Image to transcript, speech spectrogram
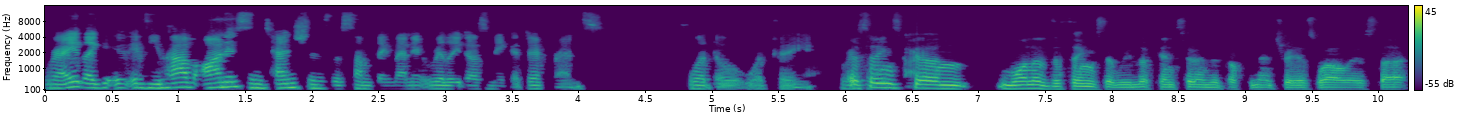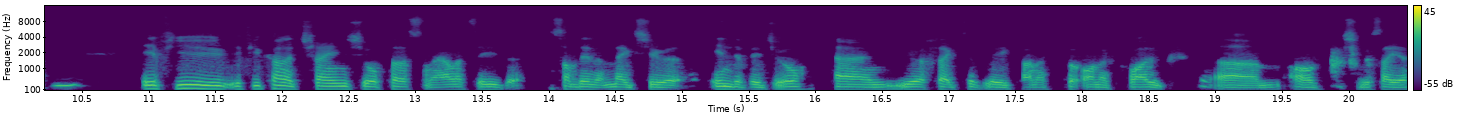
Right. Like if, if you have honest intentions with something, then it really does make a difference. What the, what the, I think, um, one of the things that we look into in the documentary as well is that if you if you kind of change your personality, that something that makes you an individual, and you effectively kind of put on a cloak um, of, should we say, a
